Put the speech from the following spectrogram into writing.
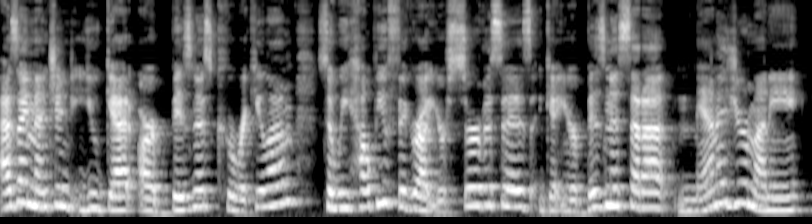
As I mentioned, you get our business curriculum. So we help you figure out your services, get your business set up, manage your money,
